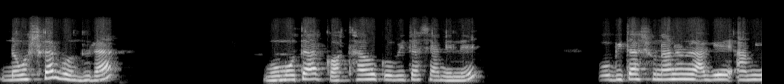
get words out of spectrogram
নমস্কার বন্ধুরা। মমতার কথা ও কবিতা চ্যানেলে কবিতা শোনানোর আগে আমি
